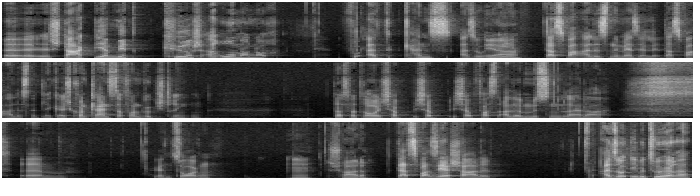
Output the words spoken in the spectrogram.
äh, äh, Starkbier mit Kirscharoma noch. Also ganz, also Ja. nee, das war alles nicht mehr sehr, das war alles nicht lecker. Ich konnte keins davon wirklich trinken. Das war traurig. Ich habe ich hab, ich hab fast alle müssen leider ähm, entsorgen. Schade. Das war sehr schade. Also, liebe Zuhörer,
